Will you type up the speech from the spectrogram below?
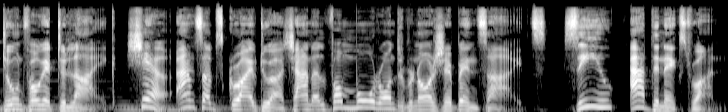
don't forget to like, share, and subscribe to our channel for more entrepreneurship insights. See you at the next one.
